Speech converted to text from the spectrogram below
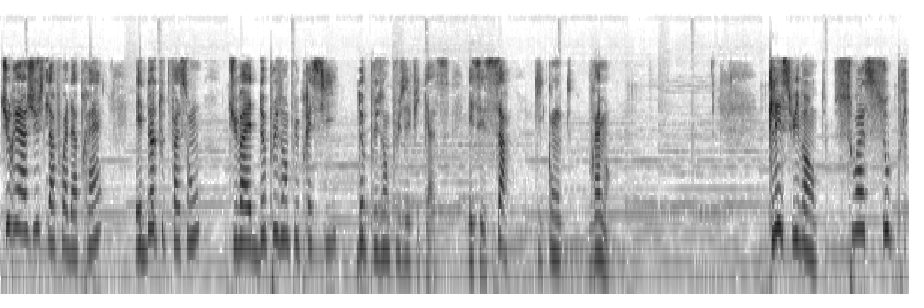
tu réajustes la fois d'après, et de toute façon, tu vas être de plus en plus précis, de plus en plus efficace. Et c'est ça qui compte Vraiment. Clé suivante, sois souple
